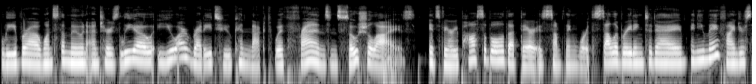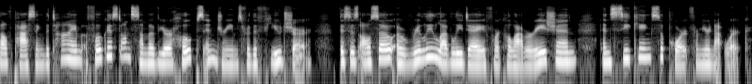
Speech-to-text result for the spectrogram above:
Libra, once the moon enters Leo, you are ready to connect with friends and socialize. It's very possible that there is something worth celebrating today, and you may find yourself passing the time focused on some of your hopes and dreams for the future. This is also a really lovely day for collaboration and seeking support from your network.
